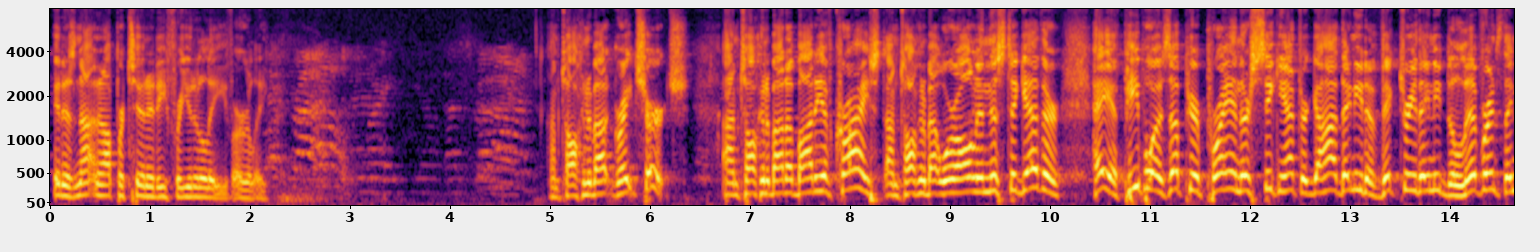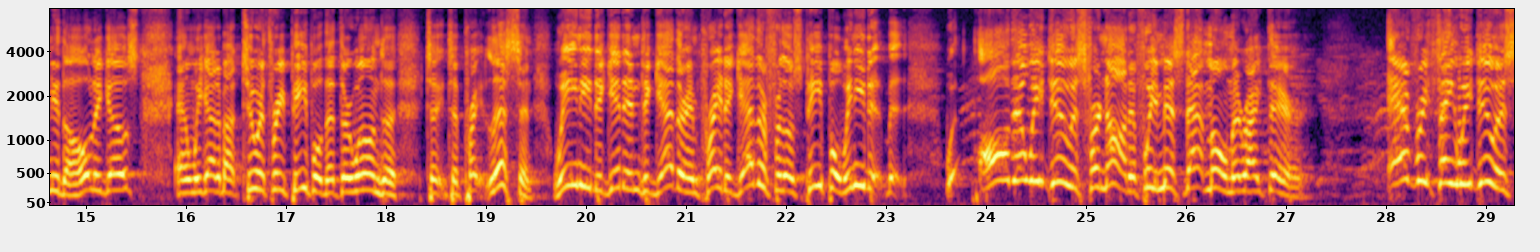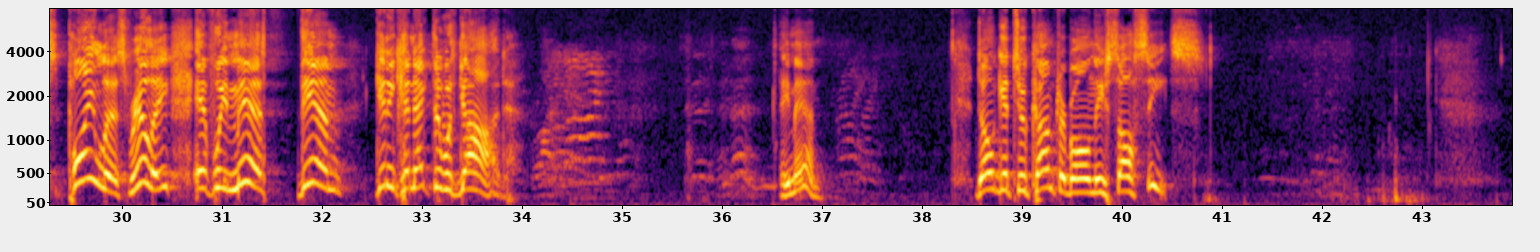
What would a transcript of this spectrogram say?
it is not an opportunity for you to leave early. I'm talking about great church. I'm talking about a body of Christ. I'm talking about we're all in this together. Hey, if people is up here praying, they're seeking after God, they need a victory, they need deliverance, they need the Holy Ghost, and we got about two or three people that they're willing to, to, to pray. Listen, we need to get in together and pray together for those people. We need to, all that we do is for naught if we miss that moment right there. Everything we do is pointless, really, if we miss them getting connected with God. Amen. Don't get too comfortable on these soft seats.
